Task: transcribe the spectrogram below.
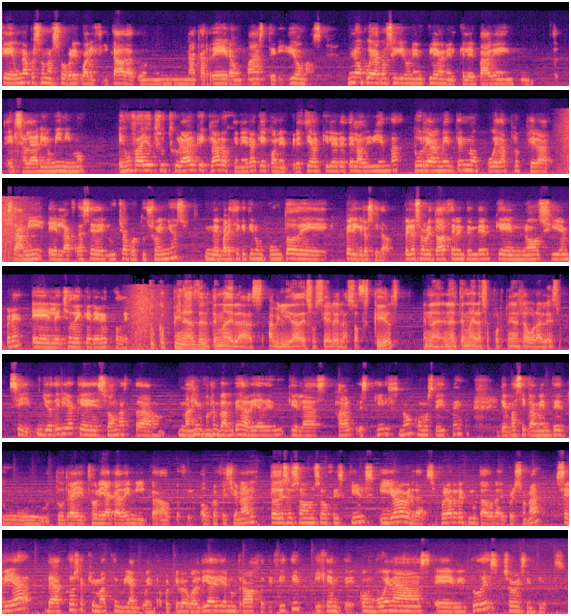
que una persona sobrecualificada con una carrera, un máster, idiomas, no pueda conseguir un empleo en el que le paguen el salario mínimo, es un fallo estructural que, claro, genera que con el precio de alquileres de la vivienda tú realmente no puedas prosperar. O sea, a mí en la frase de lucha por tus sueños me parece que tiene un punto de peligrosidad, pero sobre todo hacer entender que no siempre el hecho de querer es poder. ¿Tú qué opinas del tema de las habilidades sociales, las soft skills? En, el tema de las oportunidades laborales? Sí, yo diría que son hasta más importantes a día de hoy que las hard skills, ¿no? Como se dice, que básicamente tu, tu trayectoria académica o, profesional, todo eso son soft skills y yo la verdad, si fuera reclutadora de personal, sería de las cosas que más tendría en cuenta, porque luego el día a día en un trabajo es difícil y gente con buenas eh, virtudes son esenciales.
